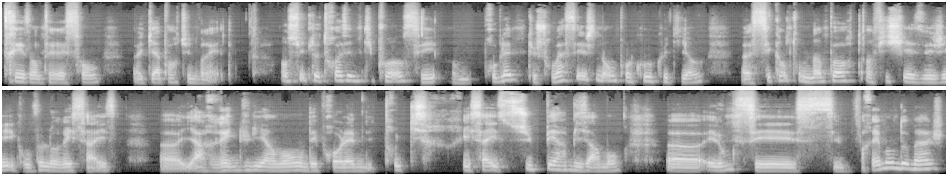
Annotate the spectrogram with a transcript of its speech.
très intéressants qui apportent une vraie aide. Ensuite, le troisième petit point, c'est un problème que je trouve assez gênant pour le coup au quotidien. c'est quand on importe un fichier SVG et qu'on veut le resize. Euh, il y a régulièrement des problèmes, des trucs qui se resize super bizarrement. Euh, et donc, c'est vraiment dommage.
